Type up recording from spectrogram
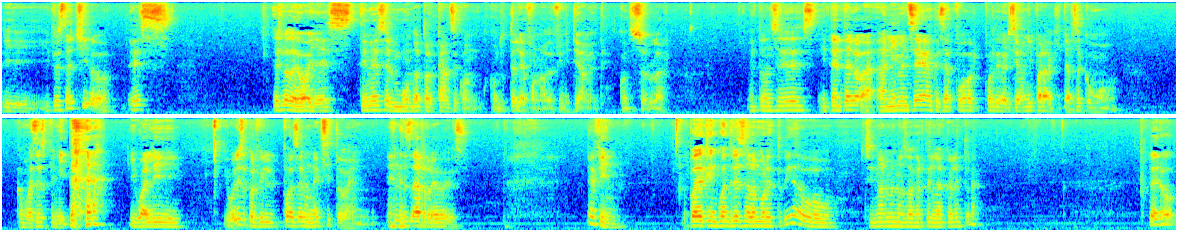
Y, pues está chido. Es, es lo de hoy, es, tienes el mundo a tu alcance con, con tu teléfono, definitivamente, con tu celular. Entonces, inténtenlo, anímense, aunque sea por, por diversión y para quitarse como, como esa espinita. igual y, igual y su perfil puede ser un éxito en, en esas redes. En fin, puede que encuentres al amor de tu vida o si no al menos bajarte la calentura. Pero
